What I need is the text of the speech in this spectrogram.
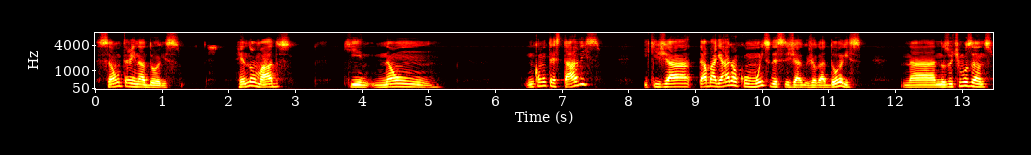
São treinadores renomados que não incontestáveis e que já trabalharam com muitos desses jogadores na, nos últimos anos.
